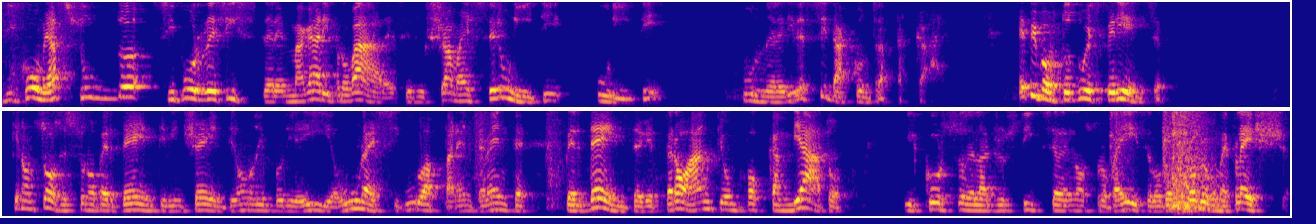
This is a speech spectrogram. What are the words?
di come a sud si può resistere e magari provare, se riusciamo a essere uniti, uniti, pur nelle diversità, a contrattaccare. E vi porto due esperienze che non so se sono perdenti, vincenti, non lo devo dire io. Una è sicuro apparentemente perdente, che però ha anche un po' cambiato il corso della giustizia del nostro paese, lo do proprio come flash.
